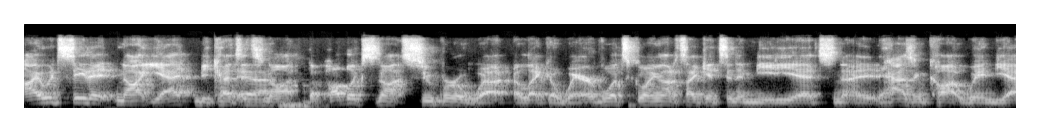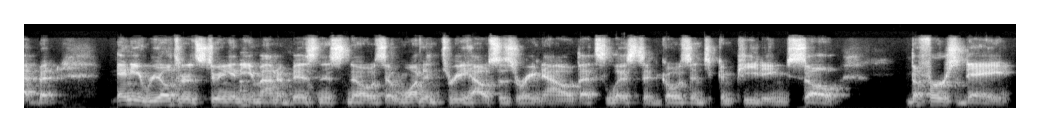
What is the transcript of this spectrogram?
I would say that not yet because yeah. it's not the public's not super aware, like aware of what's going on. It's like it's in immediate. It's not, it hasn't caught wind yet, but any realtor that's doing any amount of business knows that one in three houses right now that's listed goes into competing. So the first day,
